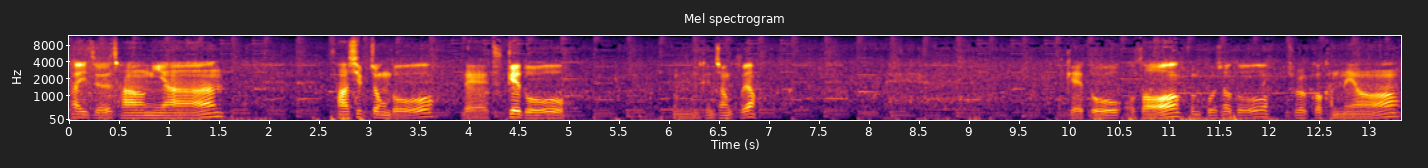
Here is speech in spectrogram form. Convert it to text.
사이즈 장이 한 40 정도. 네, 두께도 좀 괜찮고요. 이렇게 또 보석 좀 보셔도 좋을 것 같네요.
